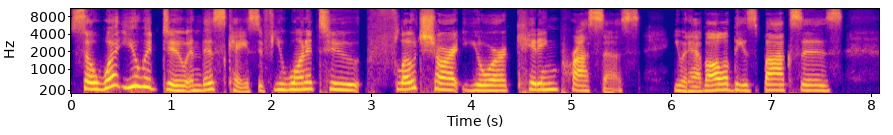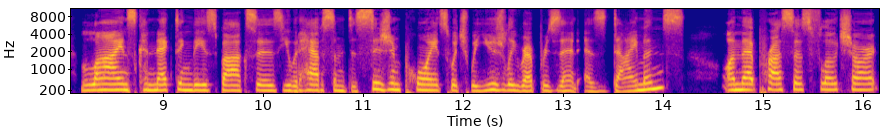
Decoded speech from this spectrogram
So what you would do in this case if you wanted to flow chart your kitting process you would have all of these boxes lines connecting these boxes. You would have some decision points which we usually represent as diamonds on that process flow chart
